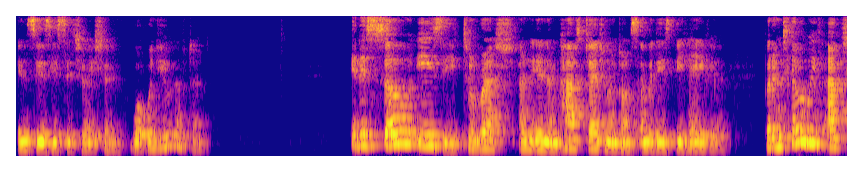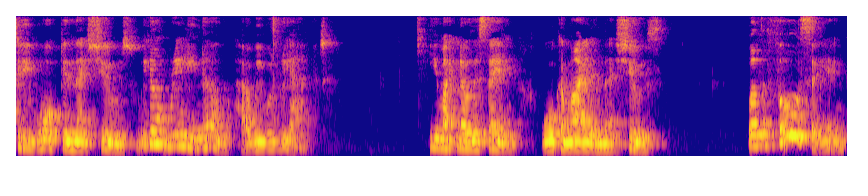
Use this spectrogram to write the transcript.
in Susie's situation. What would you have done? It is so easy to rush and in and pass judgment on somebody's behavior. But until we've actually walked in their shoes, we don't really know how we would react. You might know the saying, walk a mile in their shoes. Well, the full saying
